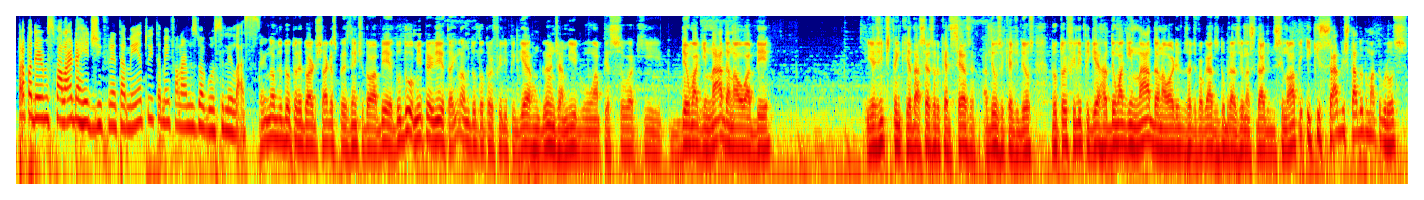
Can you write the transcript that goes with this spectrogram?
para podermos falar da rede de enfrentamento e também falarmos do Augusto Lilás. Em nome do doutor Eduardo Chagas, presidente da OAB, Dudu, me permita, em nome do doutor Felipe Guerra, um grande amigo, uma pessoa que deu uma guinada na OAB. E a gente tem que dar César o que é de César, a Deus o que é de Deus. Doutor Felipe Guerra deu uma guinada na Ordem dos Advogados do Brasil na cidade de Sinop e que sabe o estado do Mato Grosso.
